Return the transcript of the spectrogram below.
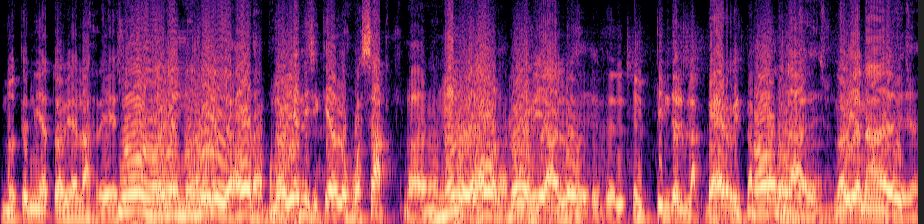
no tenía todavía las redes. No, no, había- no, no, no había- lo de ahora, No había ni siquiera los WhatsApp. Claro, no, no lo de ahora, no. Había los- el, el pin del BlackBerry, tampoco no, nada de eso. No había nada de eso.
